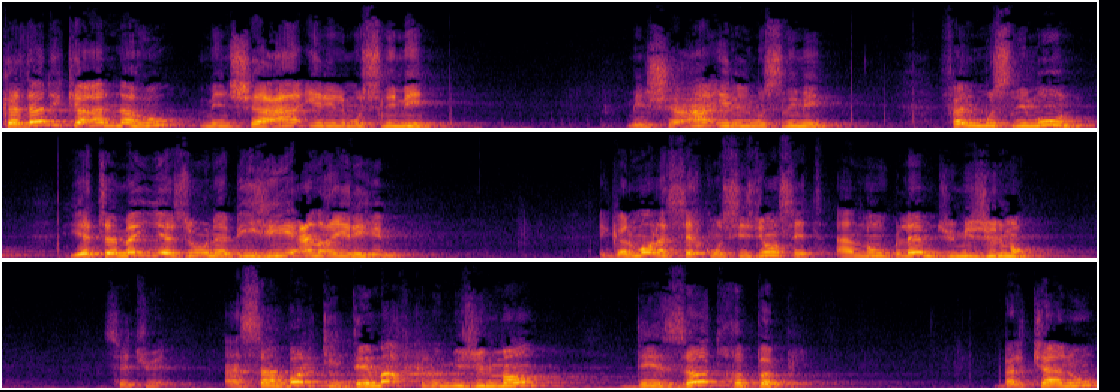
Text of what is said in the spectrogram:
كذلك أنه من شعائر المسلمين من شعائر المسلمين فالمسلمون يتميزون به عن غيرهم Également, la circoncision, c'est un emblème du musulman. C'est un symbole qui démarque le musulman des autres peuples. بل كانوا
